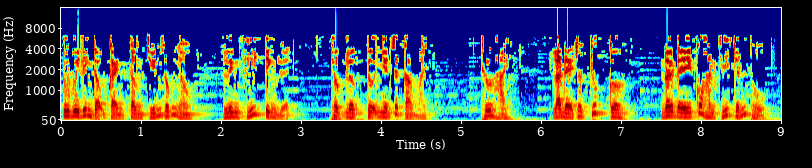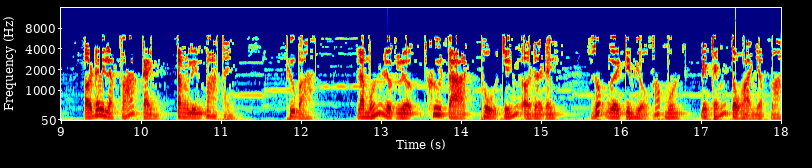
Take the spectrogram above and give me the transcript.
tu vi linh động cảnh tầng 9 giống nhau, linh khí tinh luyện, thực lực tự nhiên sẽ càng mạnh. Thứ hai, là để cho trúc cơ, nơi đây có hàn khí chấn thủ, ở đây là phá cảnh tăng lên ba thành. Thứ ba, là muốn lực lượng khư tà thủ chính ở nơi đây, giúp người tìm hiểu pháp môn để tránh tổ hòa nhập mà.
